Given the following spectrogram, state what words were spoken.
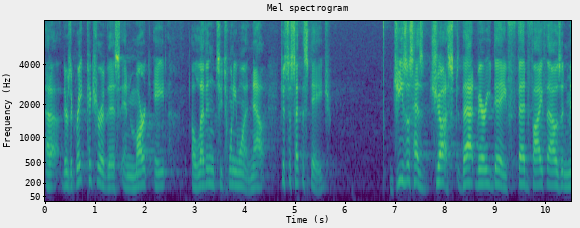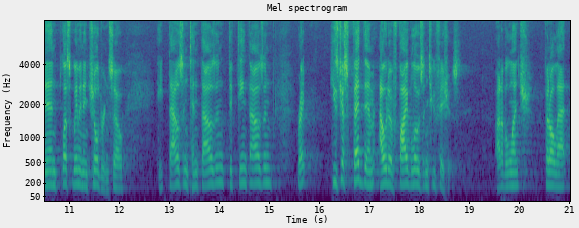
Uh, there's a great picture of this in Mark 8 11 to 21. Now, just to set the stage, Jesus has just that very day fed 5,000 men plus women and children. So 8,000, 10,000, 15,000 right? He's just fed them out of five loaves and two fishes, out of a lunch, fed all that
